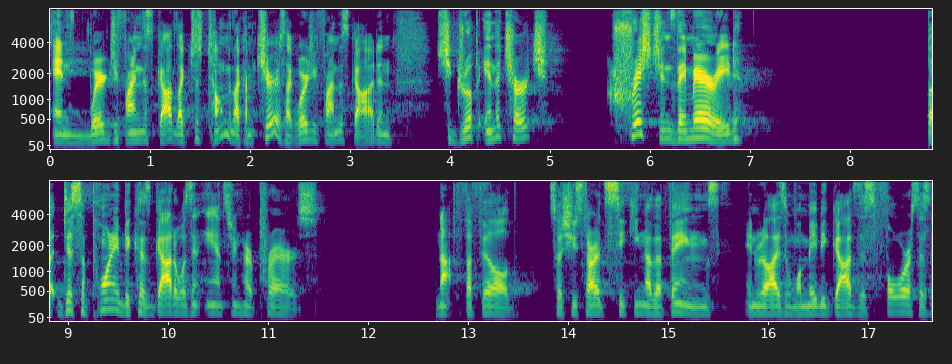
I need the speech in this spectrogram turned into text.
And where'd you find this God? Like, just tell me. Like, I'm curious. Like, where'd you find this God? And she grew up in the church. Christians, they married, but disappointed because God wasn't answering her prayers, not fulfilled. So she started seeking other things and realizing, well, maybe God's this force. This.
